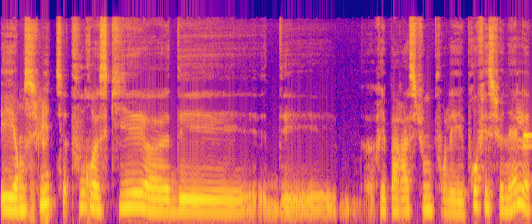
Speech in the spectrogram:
Et ensuite, pour euh, ce qui est euh, des, des réparations pour les professionnels,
